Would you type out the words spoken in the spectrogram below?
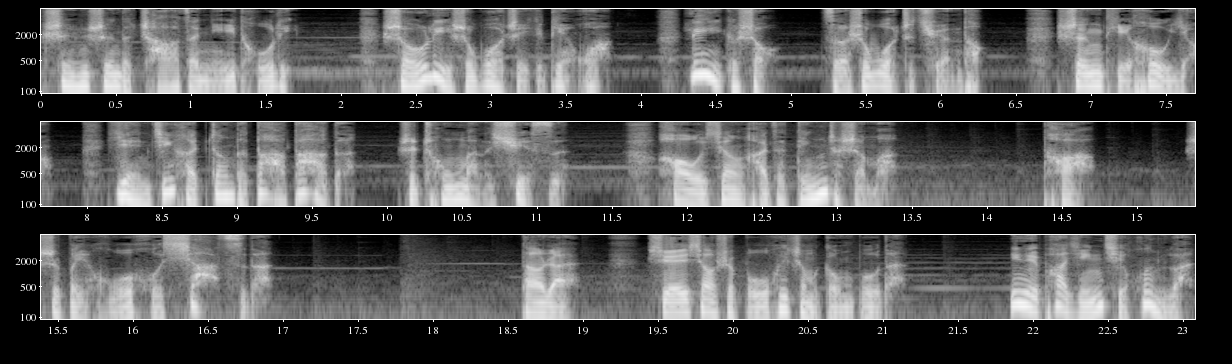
深深的插在泥土里，手里是握着一个电话，另一个手则是握着拳头，身体后仰，眼睛还张得大大的，是充满了血丝。好像还在盯着什么，他，是被活活吓死的。当然，学校是不会这么公布的，因为怕引起混乱，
